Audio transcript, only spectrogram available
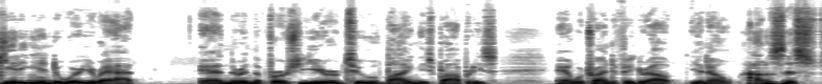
getting into where you're at, and they're in the first year or two of buying these properties and we're trying to figure out, you know, how does this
